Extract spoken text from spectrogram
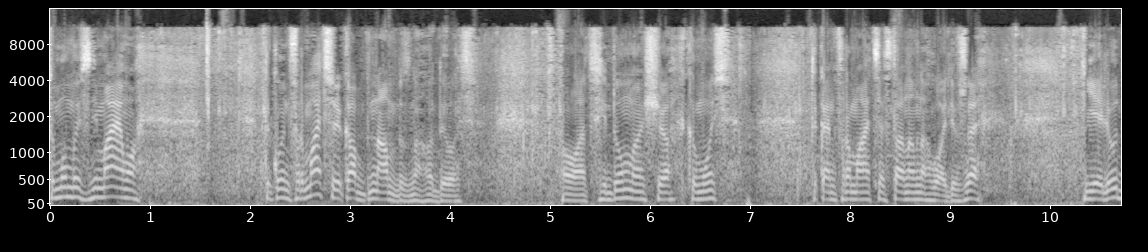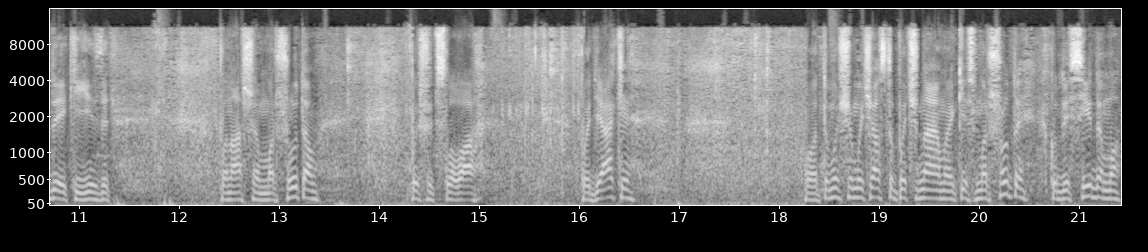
Тому ми знімаємо таку інформацію, яка б нам б знагодилась. От. І думаю, що комусь така інформація стане в нагоді. Вже є люди, які їздять по нашим маршрутам, пишуть слова подяки. От, тому що ми часто починаємо якісь маршрути, кудись їдемо,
